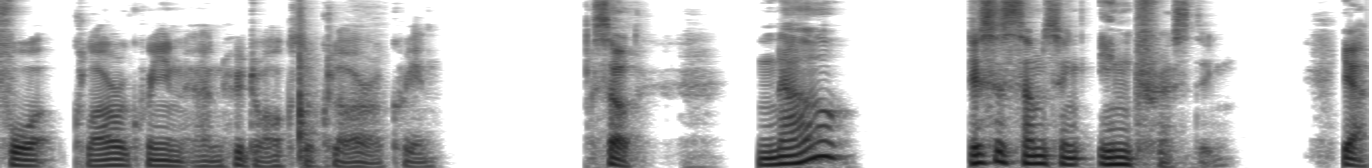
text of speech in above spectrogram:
for chloroquine and hydroxychloroquine. So now this is something interesting. Yeah,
